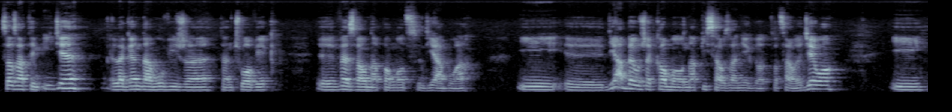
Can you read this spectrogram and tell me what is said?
co za tym idzie, legenda mówi, że ten człowiek wezwał na pomoc diabła. I diabeł rzekomo napisał za niego to całe dzieło, i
